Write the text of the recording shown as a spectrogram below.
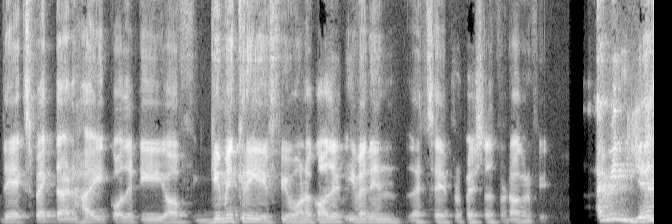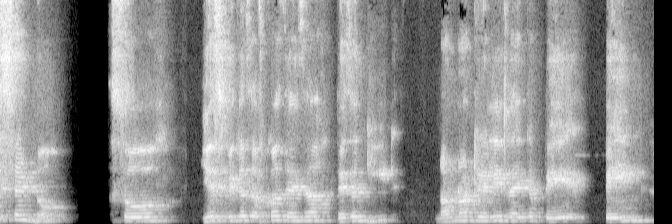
they expect that high quality of gimmickry if you want to call it even in let's say professional photography? I mean yes and no. So yes because of course there's a there's a need not not really like a pay paying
